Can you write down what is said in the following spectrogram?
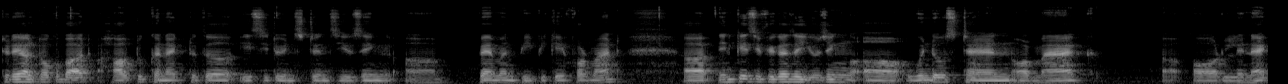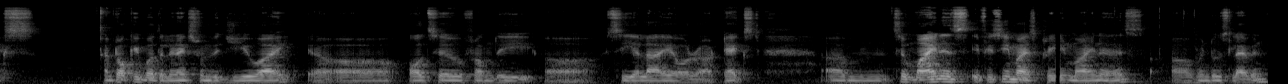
today I'll talk about how to connect to the EC2 instance using uh, PEM and PPK format. Uh, in case if you guys are using uh, Windows 10 or Mac uh, or Linux, I'm talking about the Linux from the GUI, uh, uh, also from the uh, CLI or uh, text. Um, so mine is, if you see my screen, mine is uh, Windows 11.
